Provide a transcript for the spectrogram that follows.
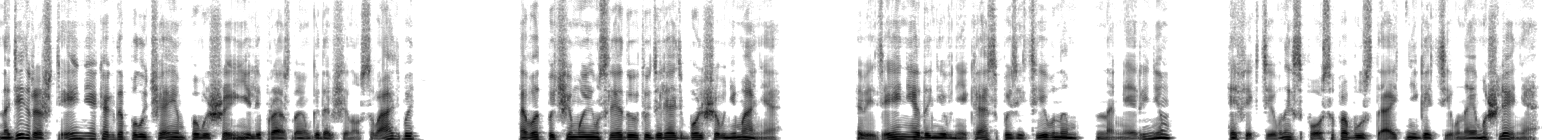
на день рождения, когда получаем повышение или празднуем годовщину свадьбы. А вот почему им следует уделять больше внимания, Ведение дневника с позитивным намерением – эффективный способ обуздать негативное мышление.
